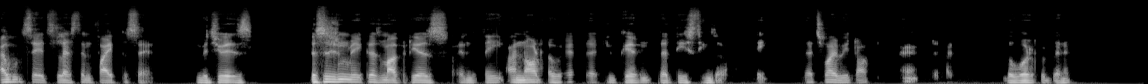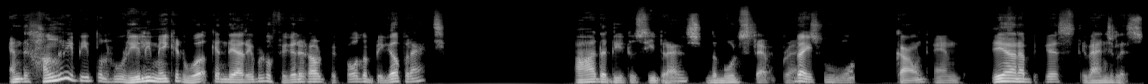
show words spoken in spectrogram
I would say it's less than five percent, which is decision makers, marketers, and they are not aware that you can that these things are. happening. That's why we talk, and the world would benefit. And the hungry people who really make it work and they are able to figure it out before the bigger brands are the D2C brands, the bootstrap brands Right. who won't count and they are our biggest evangelists.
